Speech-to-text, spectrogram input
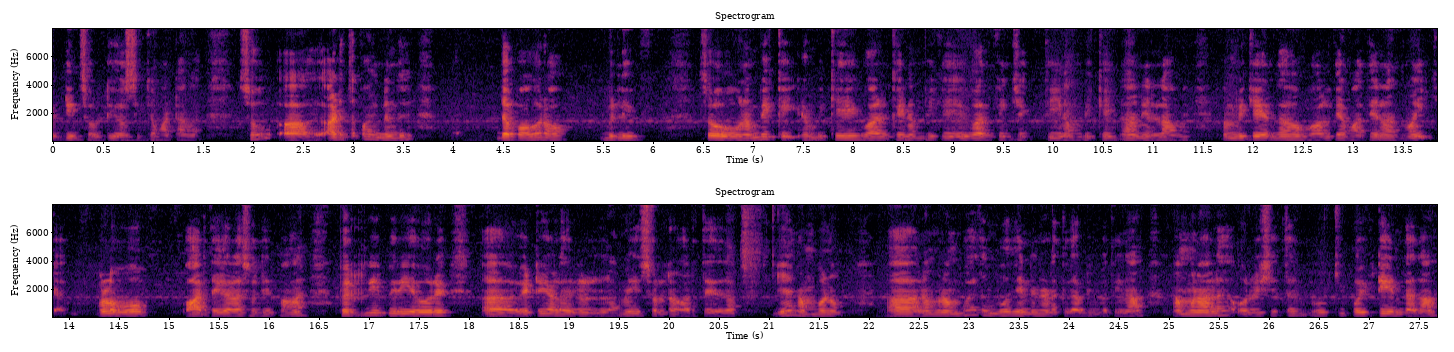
எப்படின்னு சொல்லிட்டு யோசிக்க மாட்டாங்க. ஸோ அடுத்த பாயிண்ட் வந்து the power of believe so நம்பிக்கை நம்பிக்கையே வாழ்க்கை நம்பிக்கையே வாழ்க்கையின் சக்தி நம்பிக்கை தான் எல்லாமே. நம்பிக்கை இருந்தால் அவங்க வாழ்க்கையை மாற்றிடலாம் அந்த மாதிரி எவ்வளவோ வார்த்தைகளாக சொல்லியிருப்பாங்க. பெரிய பெரிய ஒரு வெற்றியாளர்கள் எல்லாமே சொல்கிற வார்த்தை இதுதான். ஏன் நம்பணும்? நம்ம நம்பாத போது என்ன நடக்குது அப்படின்னு பார்த்தீங்கன்னா நம்மளால் ஒரு விஷயத்த நோக்கி போய்கிட்டே இருந்தால் தான்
